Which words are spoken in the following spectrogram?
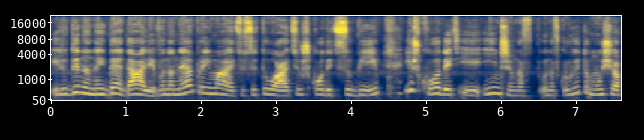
і людина не йде далі. Вона не приймає цю ситуацію, шкодить собі і шкодить і іншим нав- навкруги, тому що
